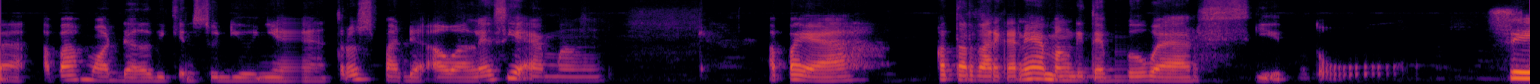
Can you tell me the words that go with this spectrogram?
Ba apa modal bikin studionya. Terus pada awalnya sih emang apa ya ketertarikannya emang di tableware gitu. Si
